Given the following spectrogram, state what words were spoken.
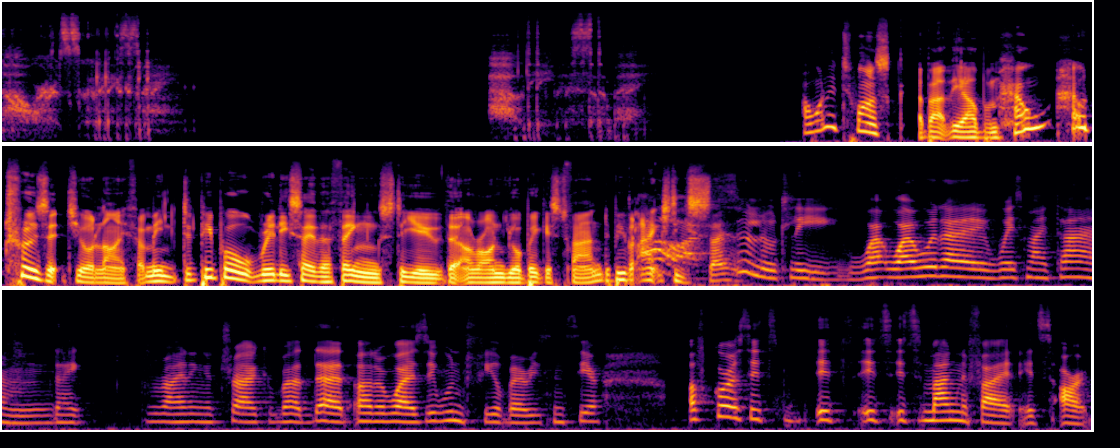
No words could explain how deep is the pain. I wanted to ask about the album. How how true is it to your life? I mean, did people really say the things to you that are on your biggest fan? Did people oh, actually say? Absolutely. Why, why would I waste my time like writing a track about that? Otherwise, it wouldn't feel very sincere. Of course, it's it's it's it's magnified. It's art.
